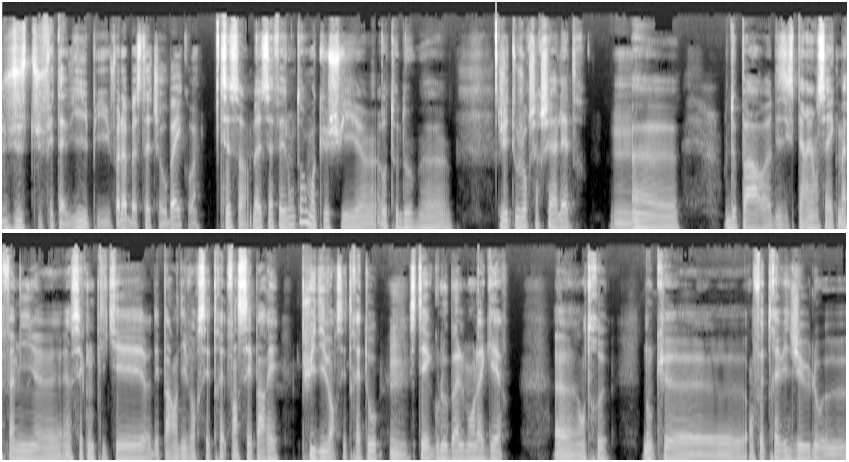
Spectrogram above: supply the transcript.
juste tu fais ta vie et puis voilà, basta, ciao, bye, quoi. C'est ça. Bah, ça fait longtemps moi que je suis euh, autonome. euh, J'ai toujours cherché à l'être. Euh, de par des expériences avec ma famille euh, assez compliquées, euh, des parents divorcés très, enfin séparés, puis divorcés très tôt. Hmm. C'était globalement la guerre euh, entre eux. Donc euh, en fait très vite j'ai eu le-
